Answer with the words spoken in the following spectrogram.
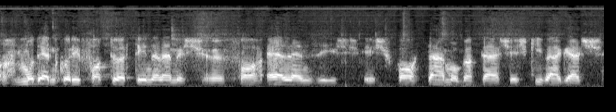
a modernkori fa történelem és fa ellenzés és fa támogatás és kivágás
